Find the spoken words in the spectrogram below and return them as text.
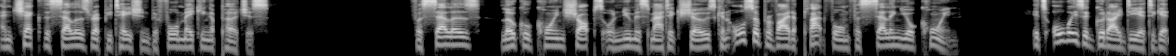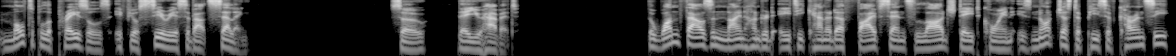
and check the seller's reputation before making a purchase. For sellers, local coin shops or numismatic shows can also provide a platform for selling your coin. It's always a good idea to get multiple appraisals if you're serious about selling. So, there you have it. The 1980 Canada 5 cents large date coin is not just a piece of currency,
